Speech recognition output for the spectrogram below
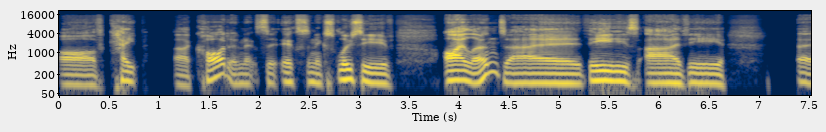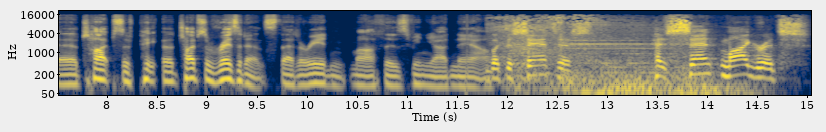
of Cape Cod, and it's it's an exclusive island. these are the uh, types of uh, types of residents that are in Martha's Vineyard now. But DeSantis has sent migrants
